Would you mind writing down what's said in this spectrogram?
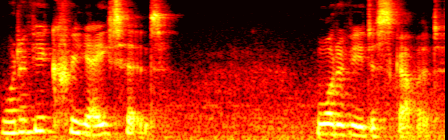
What have you created? What have you discovered?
